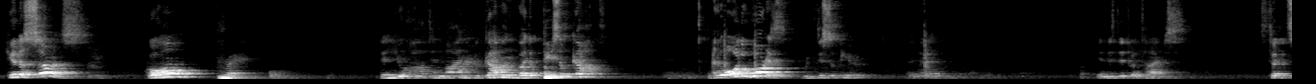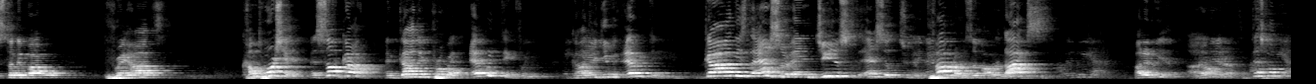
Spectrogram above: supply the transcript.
hear the sermons, go home, pray. Then your heart and mind will be governed by the peace of God. And all the worries will disappear. Amen. In these difficult times, study, study the Bible, pray hard, come to worship and serve God, and God will provide everything for you. God will give you everything. God is the answer, and Jesus is the answer to the problems of our lives. Hallelujah. Hallelujah. You know? That's what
